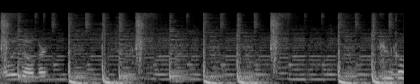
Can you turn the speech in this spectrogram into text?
Show is over. And go.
